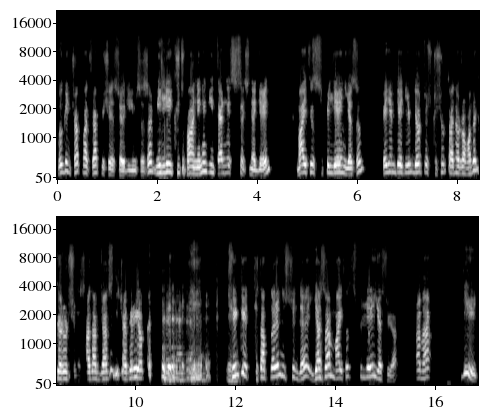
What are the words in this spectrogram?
Bugün çok matrak bir şey söyleyeyim size. Milli Kütüphane'nin internet sitesine girin. Michael Spillane yazın. Benim dediğim 400 küsur tane romanı görürsünüz. Adamcağızın hiç haberi yok. Çünkü kitapların üstünde yazan Michael Spillane yazıyor. Ama değil.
